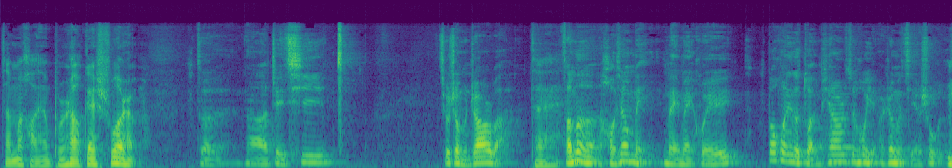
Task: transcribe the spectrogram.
咱们好像不知道该说什么。对，那这期就这么着吧。对，咱们好像每每每回，包括那个短片儿，最后也是这么结束的。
